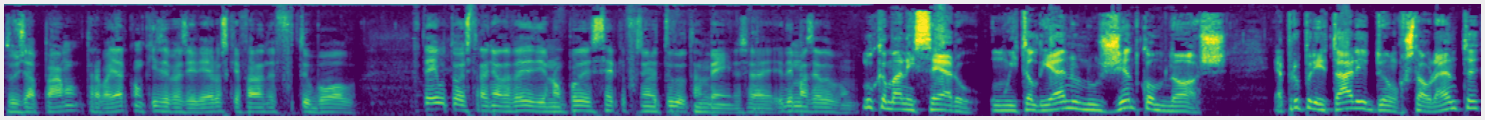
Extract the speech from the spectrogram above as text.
do Japão, trabalhar com 15 brasileiros que falam de futebol, Eu estou estranhado ver e não pode ser que funcione tudo também. É demasiado bom. Luca Manicero, um italiano no Gente Como Nós, é proprietário de um restaurante,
